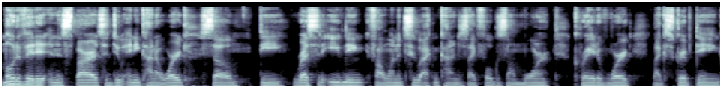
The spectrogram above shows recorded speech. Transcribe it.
motivated and inspired to do any kind of work. So the rest of the evening, if I wanted to, I can kind of just like focus on more creative work like scripting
